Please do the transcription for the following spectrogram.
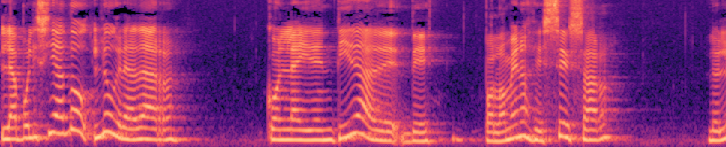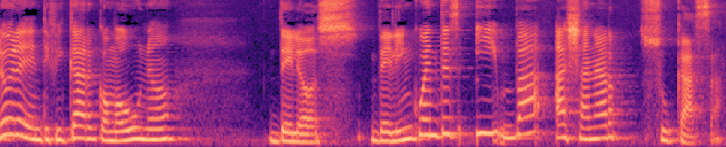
La policía logra dar con la identidad de, de, por lo menos de César, lo logra identificar como uno de los delincuentes y va a allanar su casa.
